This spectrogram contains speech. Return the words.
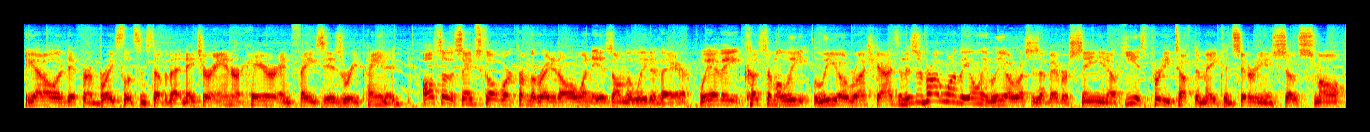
You got all the different bracelets and stuff of that nature, and her hair and face is repainted. Also, the same sculpt work from the Rated R one is on the Lita there. We have a custom Elite Lio Rush, guys, and this is probably one of the only Lio Rushes I've ever seen. You know, he is pretty tough to make considering he's so small.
